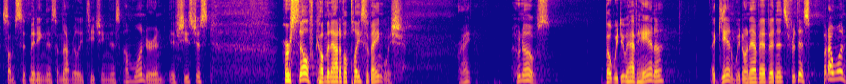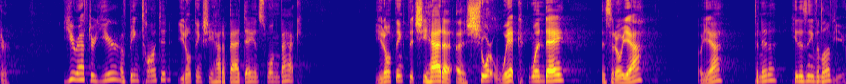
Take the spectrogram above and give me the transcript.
so I'm submitting this, I'm not really teaching this. I'm wondering if she's just herself coming out of a place of anguish, right? Who knows? But we do have Hannah. Again, we don't have evidence for this, but I wonder. Year after year of being taunted, you don't think she had a bad day and swung back? You don't think that she had a, a short wick one day and said, Oh, yeah? Oh, yeah? Peninnah, he doesn't even love you.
